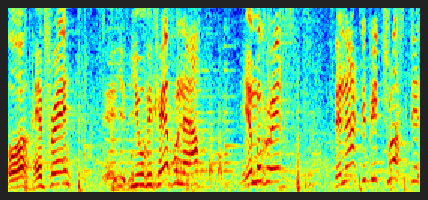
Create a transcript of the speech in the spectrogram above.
Oh, and friend, you, you'll be careful now. Immigrants, they're not to be trusted.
